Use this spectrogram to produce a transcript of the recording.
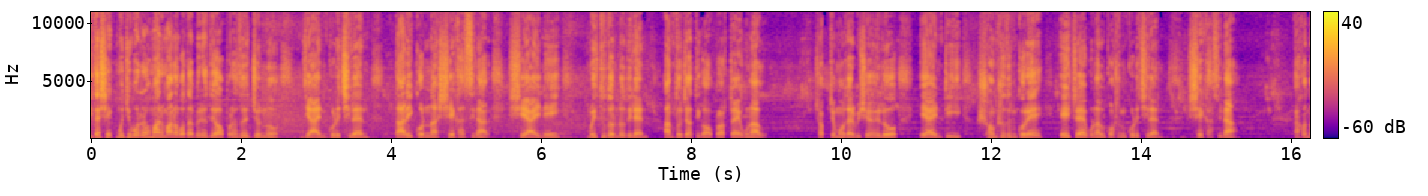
পিতা শেখ মুজিবুর রহমান মানবতা বিরোধী অপরাধের জন্য যে আইন করেছিলেন তারই কন্যা শেখ হাসিনার সে আইনেই মৃত্যুদণ্ড দিলেন আন্তর্জাতিক অপরাধ ট্রাইব্যুনাল। সবচেয়ে মজার বিষয় হলো, এই আইনটি সংশোধন করে এই ট্রাইব্যুনাল গঠন করেছিলেন শেখ হাসিনা। এখন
